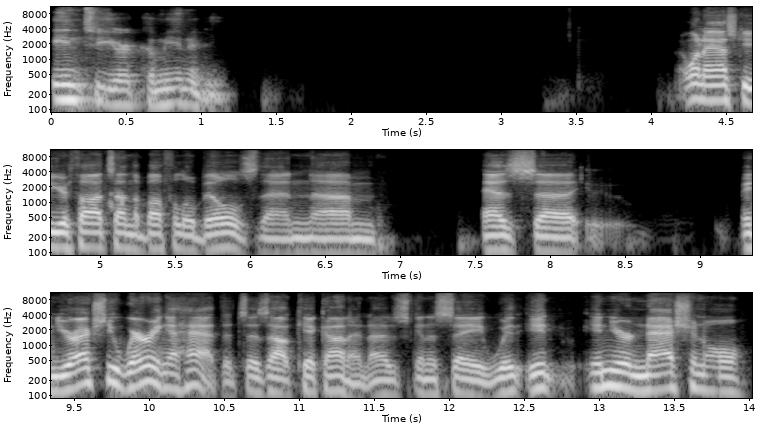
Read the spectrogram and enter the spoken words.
into your community. I want to ask you your thoughts on the Buffalo Bills then. Um, as uh, and you're actually wearing a hat that says "Outkick" on it. And I was going to say, with in, in your national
